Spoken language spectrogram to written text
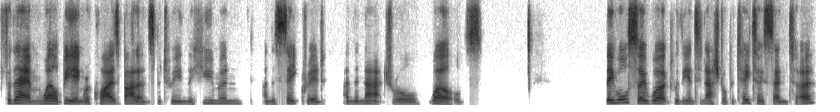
for them, well-being requires balance between the human and the sacred and the natural worlds. They've also worked with the International Potato Center,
